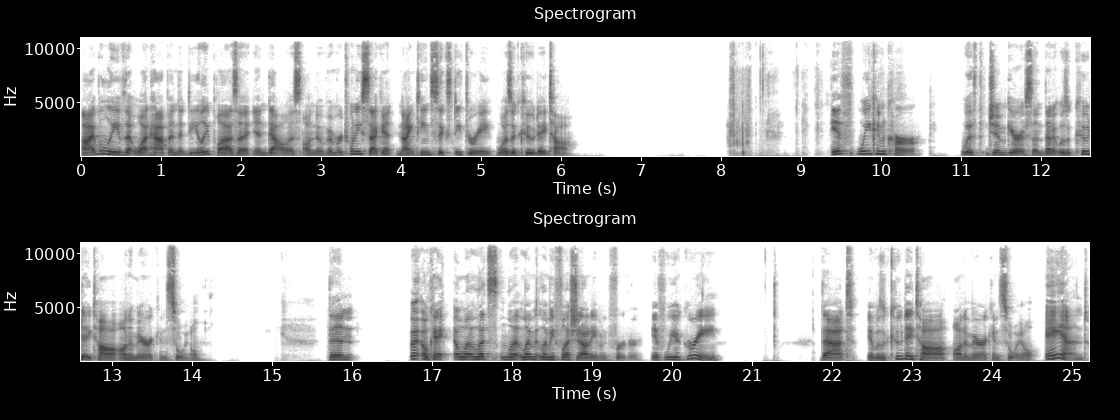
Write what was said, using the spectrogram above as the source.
I believe that what happened at Dealey Plaza in Dallas on November 22nd, 1963, was a coup d'etat. If we concur with Jim Garrison that it was a coup d'etat on American soil, then okay, let's let, let me let me flesh it out even further. If we agree that it was a coup d'etat on American soil, and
